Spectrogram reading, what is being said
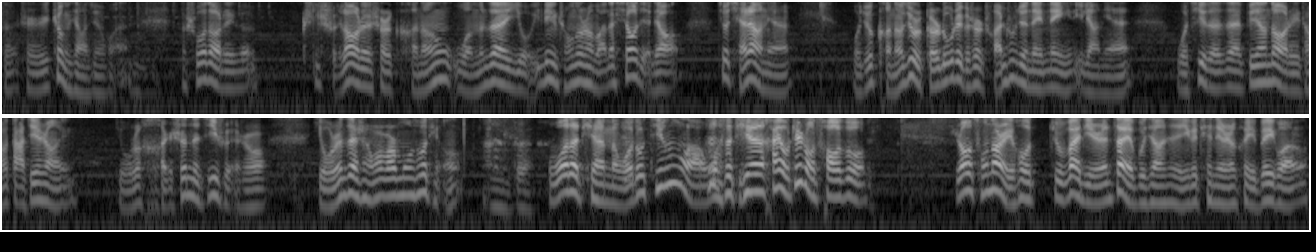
对，这是一正向循环。说到这个水涝这事儿，可能我们在有一定程度上把它消解掉了。就前两年，我觉得可能就是格儿都这个事儿传出去那那一两年，我记得在滨江道这条大街上有了很深的积水的时候，有人在上面玩摩托艇。嗯，对，我的天哪，我都惊了！我的天，还有这种操作！然后从那以后，就外地人再也不相信一个天津人可以悲观了。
